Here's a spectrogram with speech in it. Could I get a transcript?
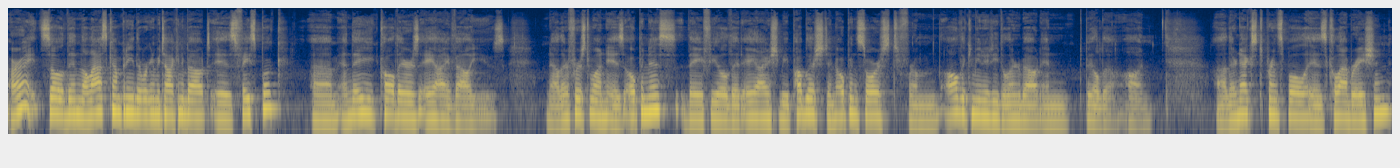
All right, so then the last company that we're going to be talking about is Facebook, um, and they call theirs AI values. Now, their first one is openness. They feel that AI should be published and open sourced from all the community to learn about and build on. Uh, their next principle is collaboration.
